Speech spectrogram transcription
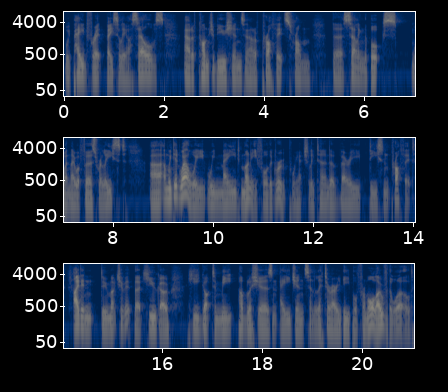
We paid for it basically ourselves out of contributions and out of profits from the selling the books when they were first released. Uh, and we did well. We we made money for the group. We actually turned a very decent profit. I didn't do much of it, but Hugo, he got to meet publishers and agents and literary people from all over the world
